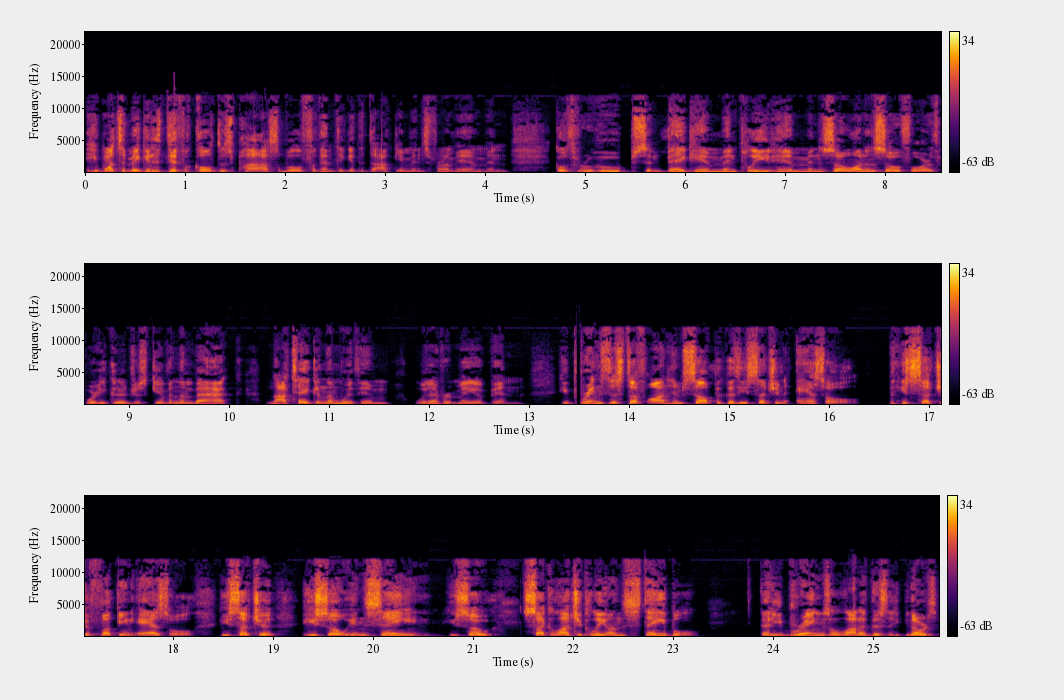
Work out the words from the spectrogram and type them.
he wants to make it as difficult as possible for them to get the documents from him and go through hoops and beg him and plead him and so on and so forth, where he could have just given them back, not taken them with him, whatever it may have been. He brings this stuff on himself because he's such an asshole. He's such a fucking asshole. He's such a, he's so insane. He's so psychologically unstable that he brings a lot of this. In other words,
